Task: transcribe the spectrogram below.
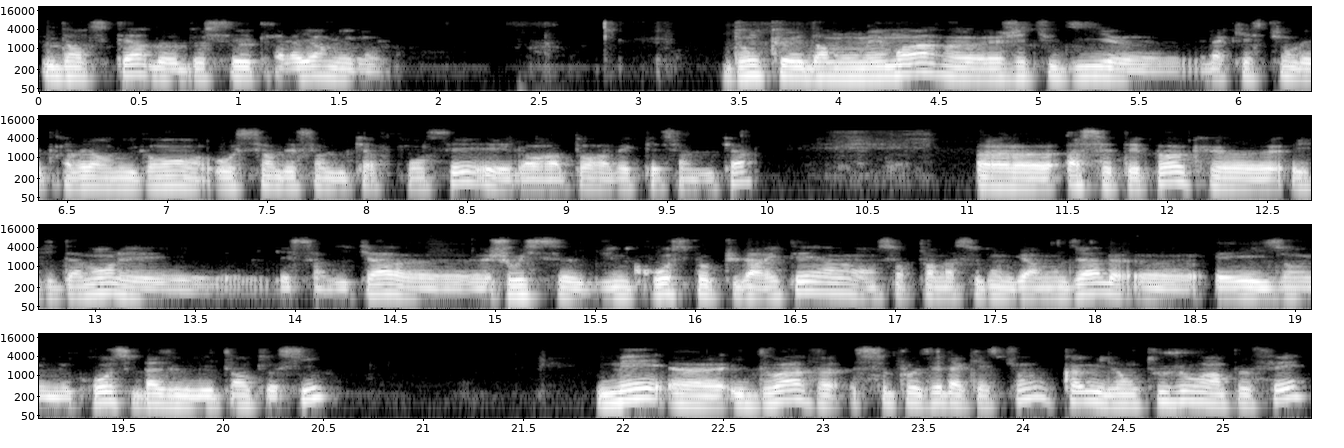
identitaire de, ces travailleurs migrants. Donc, dans mon mémoire, j'étudie la question des travailleurs migrants au sein des syndicats français et leur rapport avec les syndicats. Euh, à cette époque, euh, évidemment, les, les syndicats euh, jouissent d'une grosse popularité hein, en sortant de la Seconde Guerre mondiale euh, et ils ont une grosse base militante aussi. Mais euh, ils doivent se poser la question, comme ils l'ont toujours un peu fait,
